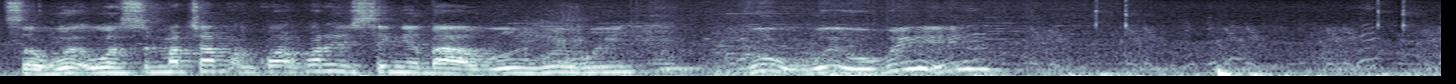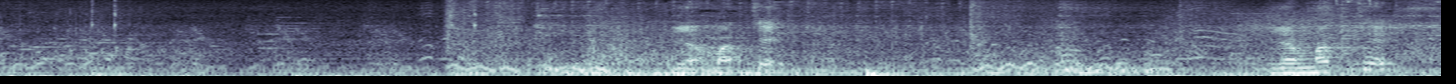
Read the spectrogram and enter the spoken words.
So what, what's the matchup? What, what are you thinking about? Will we win? Will win? Yang macet. Yang macet.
